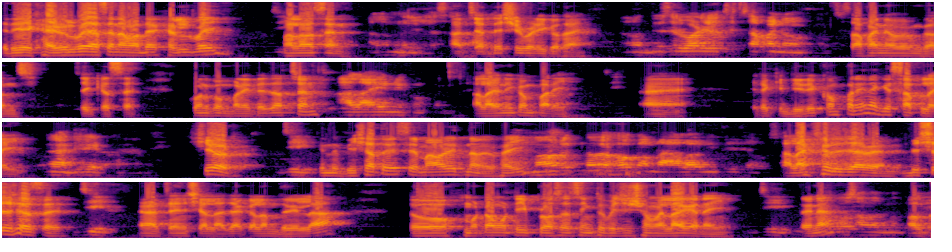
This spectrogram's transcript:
এদিকে খাইরুল ভাই আছেন আমাদের। খাইরুল ভাই ভালো আছেন? আলহামদুলিল্লাহ আচ্ছা দেশের বাড়ি কোথায়? দেশের বাড়ি হচ্ছে চাপাইনবাবগঞ্জ। সাফাই নবমগঞ্জ ঠিক আছে। কোন কোম্পানিতে যাচ্ছেন? আলাইনি কোম্পানি আলাইনি কোম্পানি? হ্যাঁ এটা কি ডিরেক্ট কোম্পানি নাকি সাপ্লাই হ্যাঁ ডিরেক্ট কোম্পানি। শিওর জি। কিন্তু বিষা তো হয়েছে মাওরিদ নামে ভাই। মাহরুদ নামে হোক আমরা আলাউনিতে যাব। আলাইনিতে যাবেন? বিশ্বাস আছে? জি। আচ্ছা ইনশাল্লাহ যাক আলহামদুলিল্লাহ। তো মোটামুটি প্রসেসিং তো বেশি সময় লাগে নাই জি তাই না? অল্প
